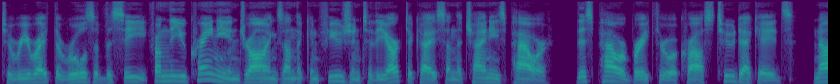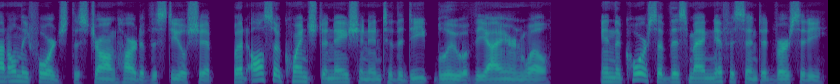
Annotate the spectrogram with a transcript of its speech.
to rewrite the rules of the sea. From the Ukrainian drawings on the confusion to the Arctic ice on the Chinese power, this power breakthrough across two decades not only forged the strong heart of the steel ship, but also quenched a nation into the deep blue of the iron will. In the course of this magnificent adversity,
